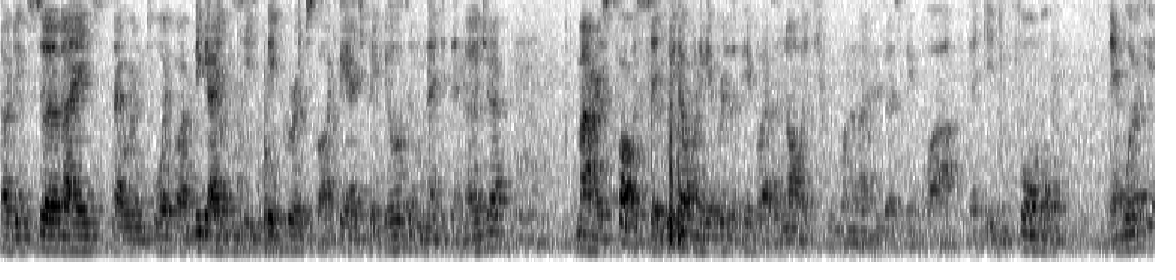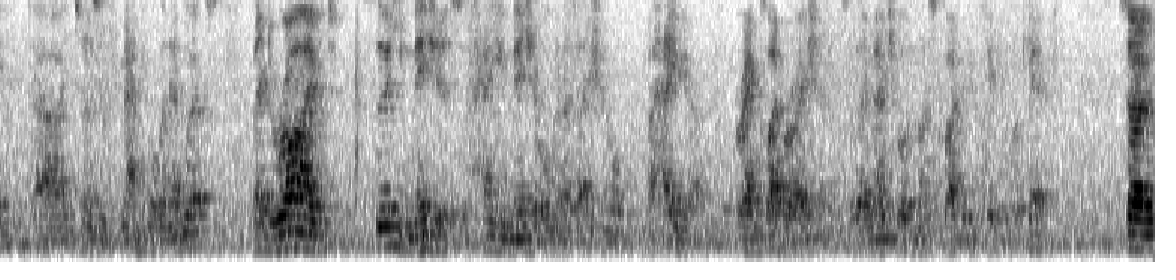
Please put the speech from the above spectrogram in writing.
They were doing surveys, they were employed by big agencies, big groups like BHP Billiton when they did their merger. Marius Clovis said, we don't want to get rid of the people who have the knowledge, we want to know who those people are. They did informal networking uh, in terms of mapping all the networks. They derived 30 measures of how you measure organisational behaviour around collaboration. So they made sure the most collaborative people were kept. So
